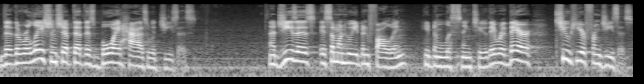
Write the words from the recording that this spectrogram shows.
The, the relationship that this boy has with Jesus. Now, Jesus is someone who he'd been following, he'd been listening to. They were there to hear from Jesus.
